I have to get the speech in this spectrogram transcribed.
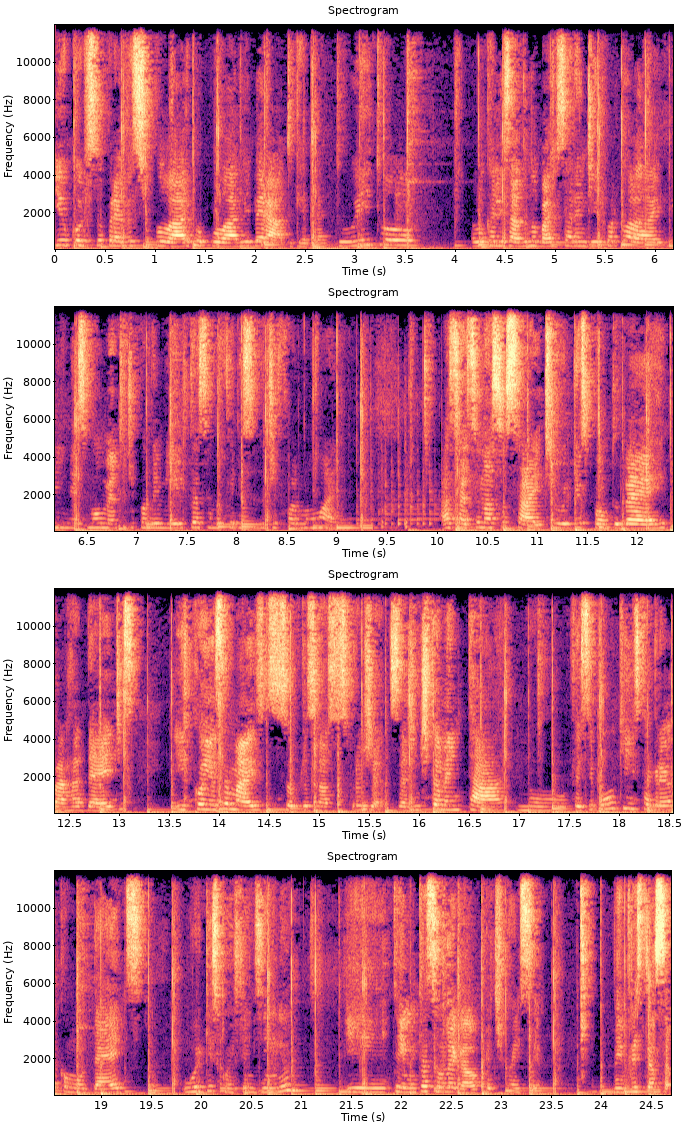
e o curso pré-vestibular popular liberado, que é gratuito, localizado no bairro Sarandi, Porto Alegre, e nesse momento de pandemia ele está sendo oferecido de forma online. Acesse o nosso site urgs.br dedes e conheça mais sobre os nossos projetos. A gente também está no Facebook e Instagram como Dedes, URGS com ifinzinho, e tem muita ação legal para te conhecer. Vem para extensão!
